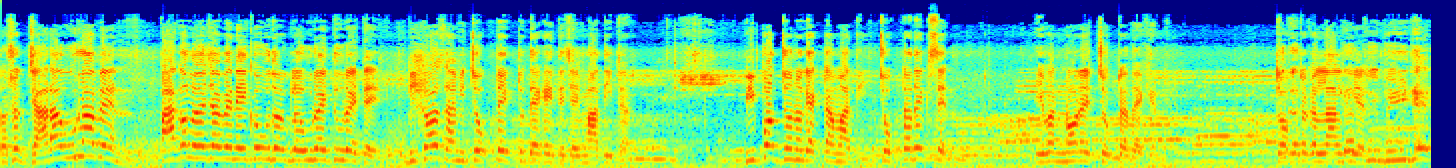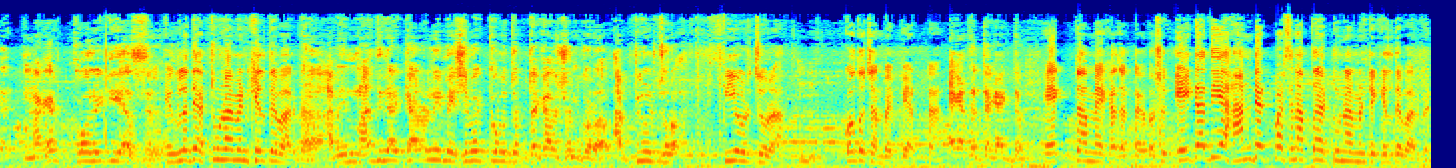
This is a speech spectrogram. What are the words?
দর্শক যারা উড়াবেন পাগল হয়ে যাবেন এই কবুতরগুলো উড়াইতে উড়াইতে। বিকজ আমি চোখটা একটু দেখাইতে চাই মাদিটার বিপজ্জনক একটা মাদি চোখটা দেখছেন? এবার নরের চোখটা দেখেন। টকটকে লাল গিয়ার। বিড়িটের নাকের কোয়ালিটি আছে। এগুলো দিয়ে টুর্নামেন্ট খেলতে পারবে। হ্যাঁ, আমি মাদিনার কারণে বেশিরভাগ কবুতরটা কালেকশন করা। আর পিওর জোড়া। পিওর জোড়া। কত চান ভাই পেয়ারটা এক হাজার টাকা একদম। একদম এক হাজার টাকা। দর্শক এইটা দিয়ে হান্ড্রেড পার্সেন্ট আপনারা টুর্নামেন্টে খেলতে পারবেন।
